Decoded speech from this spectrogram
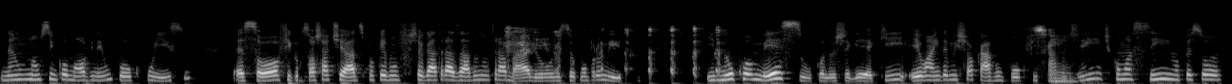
não, não se incomove nem um pouco com isso é só ficam só chateados porque vão chegar atrasado no trabalho ou no seu compromisso. E no começo, quando eu cheguei aqui, eu ainda me chocava um pouco, ficava, Sim. gente, como assim? Uma pessoa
